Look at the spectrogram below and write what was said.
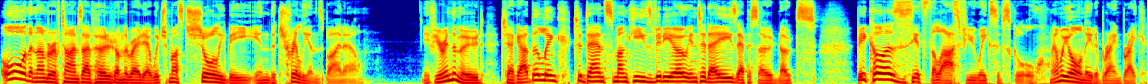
Or the number of times I've heard it on the radio, which must surely be in the trillions by now. If you're in the mood, check out the link to Dance Monkey's video in today's episode notes. Because it's the last few weeks of school, and we all need a brain break.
